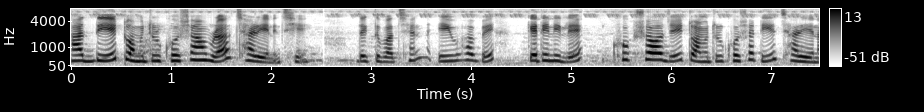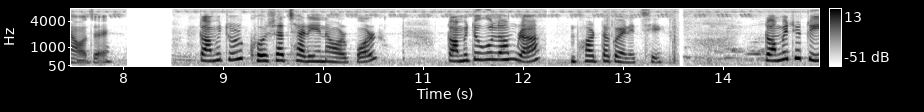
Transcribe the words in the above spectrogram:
হাত দিয়ে টমেটোর খোসা আমরা ছাড়িয়ে নিচ্ছি দেখতে পাচ্ছেন, এইভাবে কেটে নিলে খুব সহজেই টমেটোর খোসাটি ছাড়িয়ে নেওয়া যায়। টমেটোর খোসা ছাড়িয়ে নেওয়ার পর টমেটোগুলো আমরা ভর্তা করে নিচ্ছি। টমেটোটি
